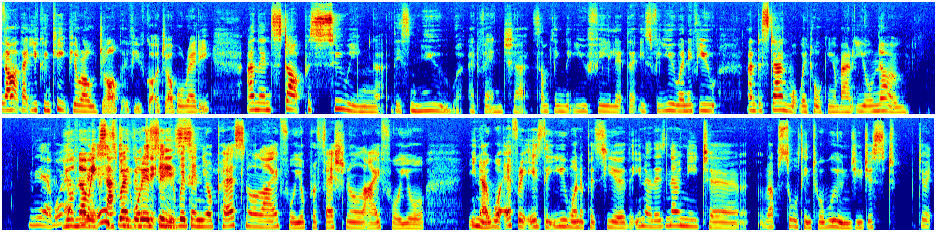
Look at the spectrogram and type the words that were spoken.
start that you can keep your old job if you've got a job already and then start pursuing this new adventure something that you feel it that is for you and if you understand what we're talking about you'll know. Yeah, what you'll know exactly is, whether what it's it in, within your personal life or your professional life or your you know, whatever it is that you want to pursue, that you know, there's no need to rub salt into a wound. You just do it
